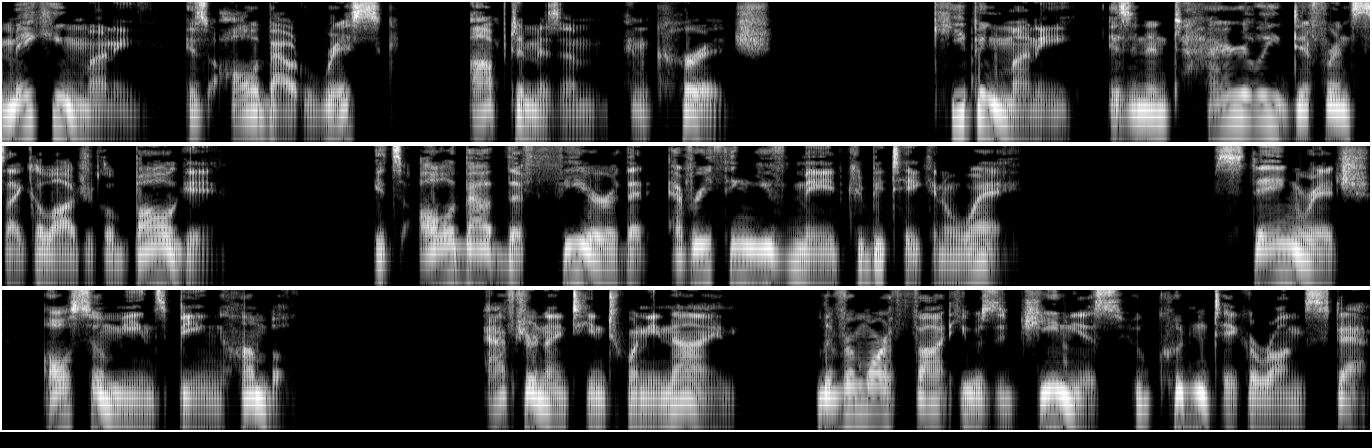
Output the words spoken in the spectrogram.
Making money is all about risk, optimism, and courage. Keeping money is an entirely different psychological ballgame. It's all about the fear that everything you've made could be taken away. Staying rich also means being humble. After 1929, Livermore thought he was a genius who couldn't take a wrong step.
